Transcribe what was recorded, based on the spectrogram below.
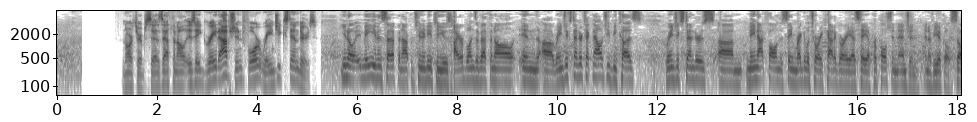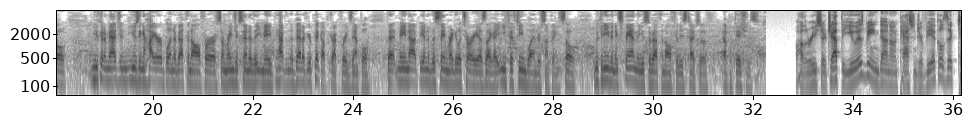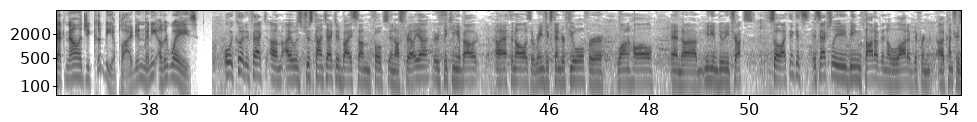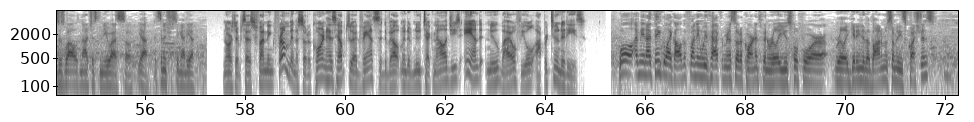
Northrop says ethanol is a great option for range extenders. You know, it may even set up an opportunity to use higher blends of ethanol in uh, range extender technology because range extenders um, may not fall in the same regulatory category as, say, a propulsion engine in a vehicle. So you can imagine using a higher blend of ethanol for some range extender that you may have in the bed of your pickup truck, for example, that may not be under the same regulatory as like a E15 blend or something. So we could even expand the use of ethanol for these types of applications. While the research at the U is being done on passenger vehicles, the technology could be applied in many other ways. Oh, it could. In fact, um, I was just contacted by some folks in Australia. They're thinking about uh, ethanol as a range extender fuel for long haul and uh, medium duty trucks. So I think it's it's actually being thought of in a lot of different uh, countries as well, not just in the U.S. So yeah, it's an interesting idea. Northrop says funding from Minnesota Corn has helped to advance the development of new technologies and new biofuel opportunities. Well, I mean, I think like all the funding we've had from Minnesota Corn, it's been really useful for really getting to the bottom of some of these questions.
